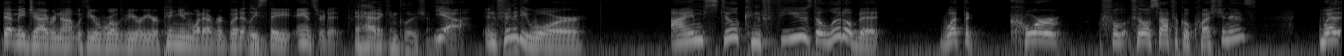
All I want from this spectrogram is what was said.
that may jive or not with your worldview or your opinion, whatever. But at hmm. least they answered it. It had a conclusion. Yeah, Infinity War. I'm still confused a little bit what the core phil- philosophical question is. Whether,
